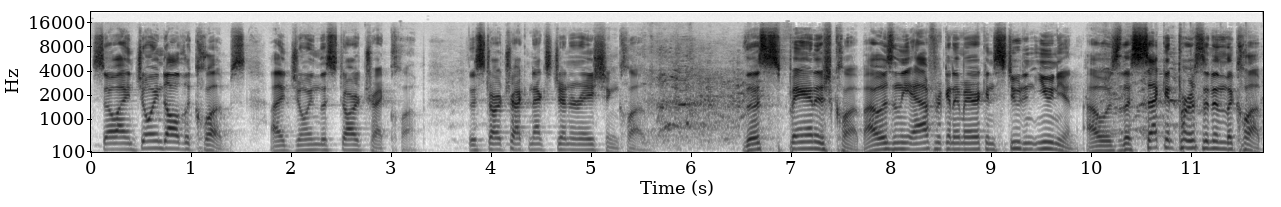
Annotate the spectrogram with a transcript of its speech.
So I joined all the clubs. I joined the Star Trek Club, the Star Trek Next Generation Club, the Spanish Club. I was in the African American Student Union. I was the second person in the club.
